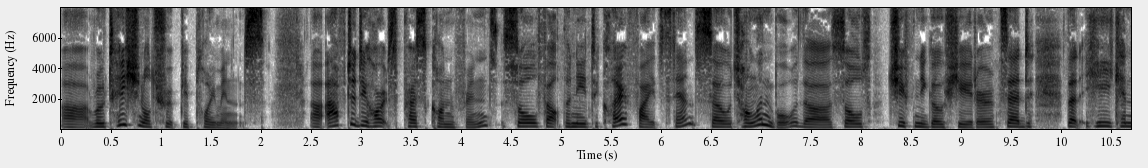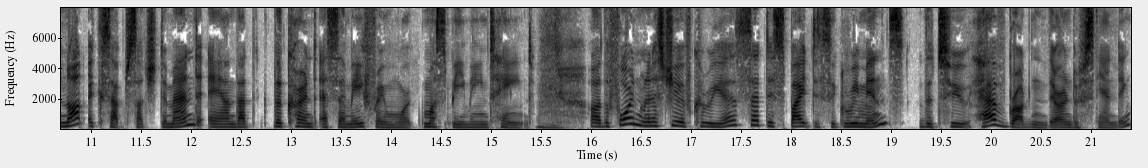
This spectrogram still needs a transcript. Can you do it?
uh, rotational troop deployments. Uh, after DeHart's press conference, Seoul felt the need to clarify its stance. So Chung Eun-bo, the Seoul's chief negotiator, said that he cannot accept such demand and that the current SMA framework must be maintained. Uh, the Foreign Ministry of Korea said despite disagreements, the two have broadened their understanding.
